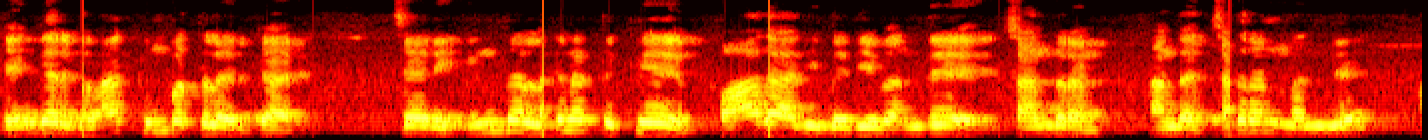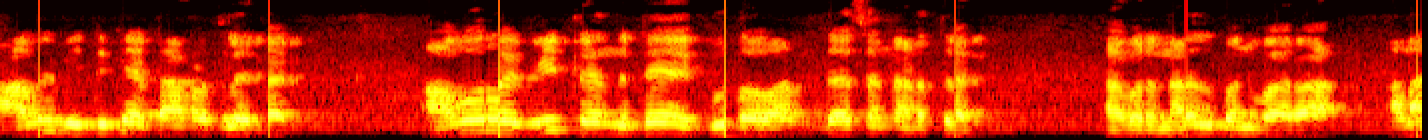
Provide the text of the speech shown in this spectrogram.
எங்க இருக்குன்னா கும்பத்துல இருக்காரு. சரி இந்த லக்னத்துக்கு பாதாதிபதி வந்து சந்திரன். அந்த சந்திரன் வந்து அவர் வீட்டுக்கு எட்டாம் இடத்துல இருக்காரு. அவரோட வீட்டுல இருந்துட்டு குருபவான் தசன் நடத்துறாரு. அவர் நல்லது பண்ணுவாரா? ஆனா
